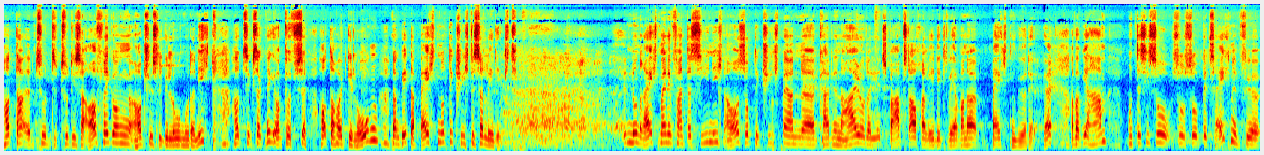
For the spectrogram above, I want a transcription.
hat da, äh, zu, zu dieser Aufregung, hat Schüssel gelogen oder nicht, hat sie gesagt, na ja, hat er halt gelogen, dann geht er beichten und die Geschichte ist erledigt. Nun reicht meine Fantasie nicht aus, ob die Geschichte bei einem äh, Kardinal oder jetzt Papst auch erledigt wäre, wenn er beichten würde. Aber wir haben, und das ist so, so, so bezeichnend für,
